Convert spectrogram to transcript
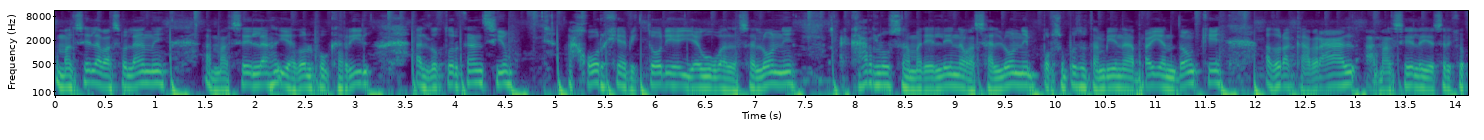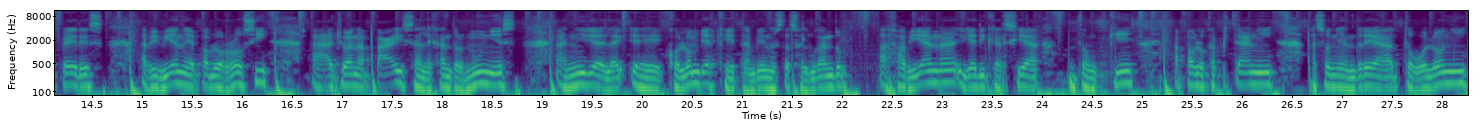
a Marcela Basolane, a Marcela y Adolfo Carril, al doctor Cancio, a Jorge, a Victoria y a Hugo Balazalone, a Carlos, a María Elena Basalone, por supuesto también a Brian Donke, a Dora Cabral, a Marcela y a Sergio Pérez, a Viviana y a Pablo Rossi, a Joana Pais, a Alejandro Núñez, a Nidia de la, eh, Colombia, que también nos está saludando, a Fabiana y a Eric García Donque, a Pablo Capitani, a Sonia Andrea Toboloni,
